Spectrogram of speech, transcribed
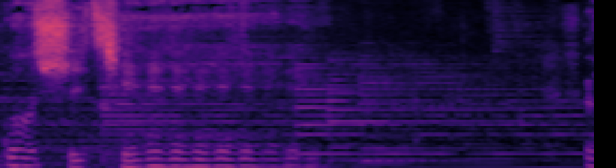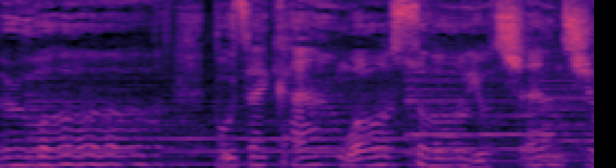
过世界。而我不再看我所有成就，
